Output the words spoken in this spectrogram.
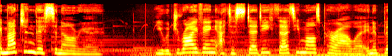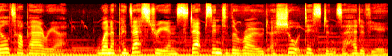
Imagine this scenario. You were driving at a steady 30 miles per hour in a built up area when a pedestrian steps into the road a short distance ahead of you.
